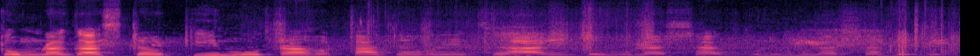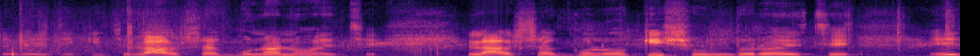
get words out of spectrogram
তোমরা গাছটাও কি মোটা তাজা হয়েছে। আর এই যে মূলার শাকগুলি, মূলার শাকের ভিতরে এই যে কিছু লাল শাক বোনানো হয়েছে। লাল শাকগুলোও কি সুন্দর হয়েছে। এই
